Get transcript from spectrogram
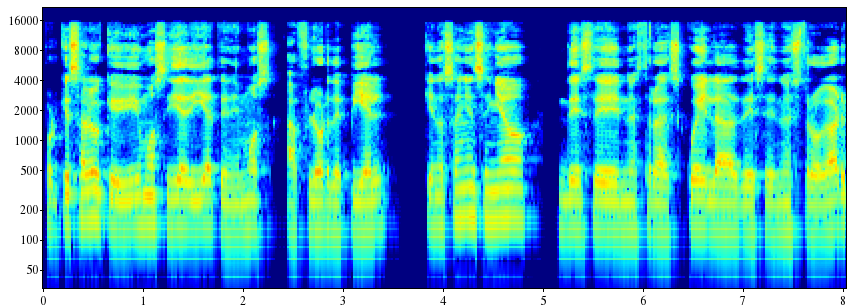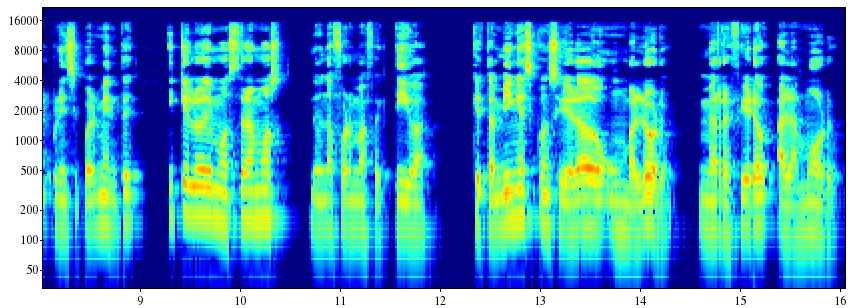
porque es algo que vivimos día a día, tenemos a flor de piel, que nos han enseñado desde nuestra escuela, desde nuestro hogar principalmente, y que lo demostramos de una forma afectiva, que también es considerado un valor, me refiero al amor,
